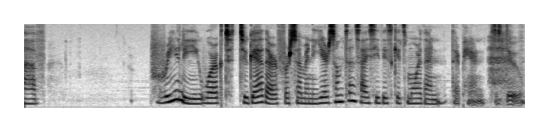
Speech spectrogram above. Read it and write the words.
have really worked together for so many years. Sometimes I see these kids more than their parents do,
